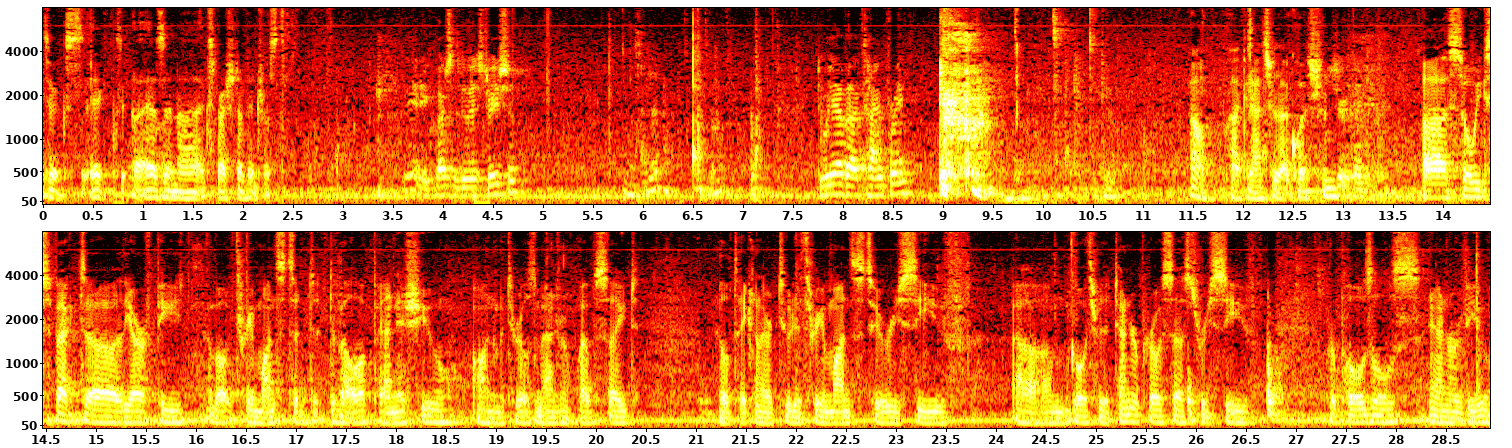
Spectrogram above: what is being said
to ex- ex- as an uh, expression of interest. Any questions, administration? Do we have a time frame? Oh, I can answer that question. Sure, thank you. Uh, So we expect uh, the RFP about three months to d- develop and issue on the materials management website. It'll take another two to three months to receive, um, go through the tender process, receive proposals and review.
